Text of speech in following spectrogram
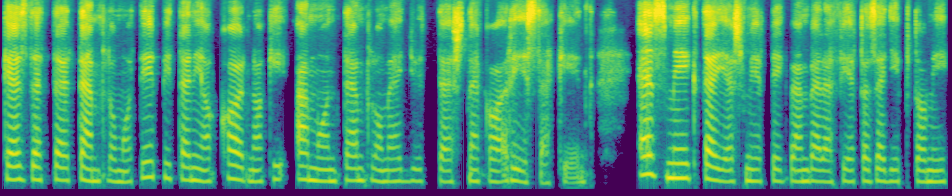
kezdett el templomot építeni a Karnaki Amon templom együttesnek a részeként. Ez még teljes mértékben belefért az egyiptomi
